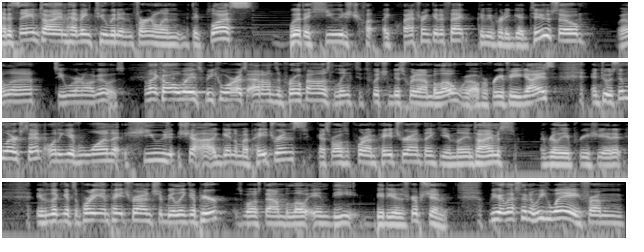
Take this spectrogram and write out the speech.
At the same time, having two minute Infernal and Mythic Plus with a huge like class Trinket effect could be pretty good too, so we'll uh, see where it all goes. Like always, WeakAuras, add-ons, and profiles, linked to Twitch and Discord down below. We're all for free for you guys. And to a similar extent, I want to give one huge shout out again to my patrons. Guys, for all support on Patreon, thank you a million times. I really appreciate it. If you're looking at supporting on Patreon, should be a link up here, as well as down below in the video description. We are less than a week away from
